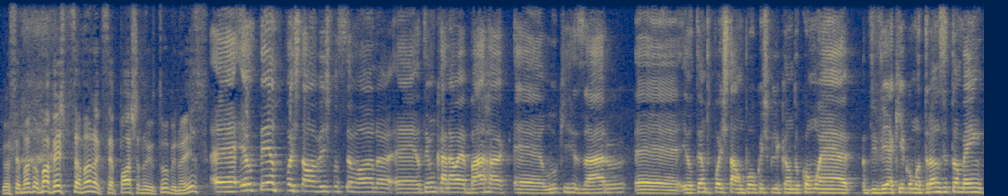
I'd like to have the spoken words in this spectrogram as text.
Você manda uma vez por semana que você posta no YouTube, não é isso? É, eu tento postar uma vez por semana. É, eu tenho um canal, é barra é, Luke Rizaro. É, eu tento postar um pouco explicando como é viver aqui como trans e também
